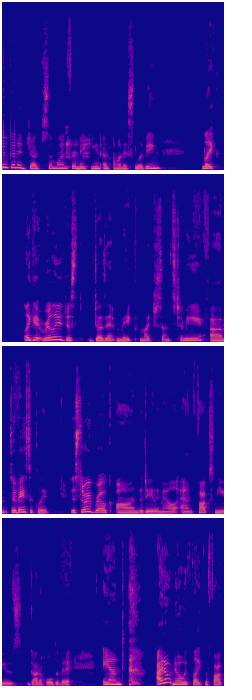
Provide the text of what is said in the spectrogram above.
you going to judge someone for making an honest living? Like, like it really just doesn't make much sense to me. Um, so basically, the story broke on the Daily Mail, and Fox News got a hold of it. And I don't know if like the Fox,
